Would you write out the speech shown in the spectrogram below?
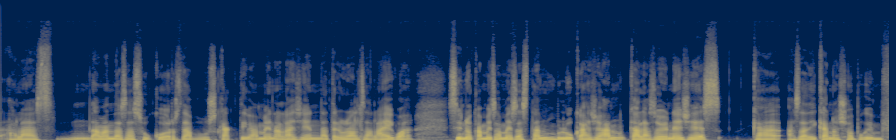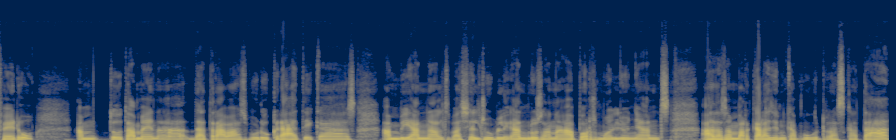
a les demandes de socors, de buscar activament a la gent, de treure'ls de l'aigua, sinó que a més a més estan bloquejant que les ONGs que es dediquen a això puguin fer-ho amb tota mena de traves burocràtiques, enviant els vaixells, obligant-los a anar a ports molt llunyans a desembarcar la gent que ha pogut rescatar,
